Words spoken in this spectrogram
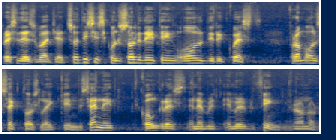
President's budget. So this is consolidating all the requests from all sectors, like in the Senate, Congress, and every, everything, Your Honor.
